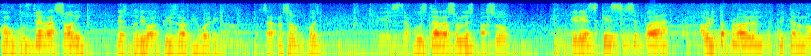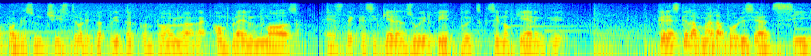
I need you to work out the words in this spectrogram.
con justa razón. Después digo a Chris Rock y no, justa razón, pues. Este, justa razón les pasó. ¿Crees que sí se pueda? Ahorita probablemente Twitter no, porque es un chiste ahorita Twitter con toda la, compra del Musk, este, que si quieren subir bitcoins, que si no quieren, que... ¿Crees que la mala publicidad sí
